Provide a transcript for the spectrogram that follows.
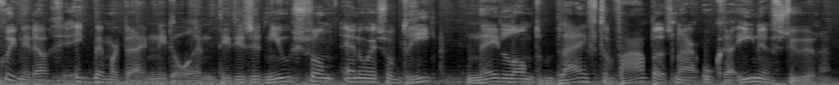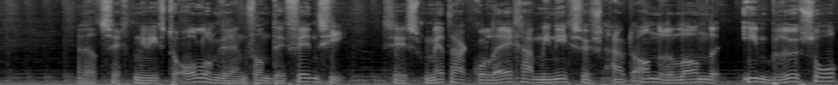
Goedemiddag, ik ben Martijn Middel en dit is het nieuws van NOS op 3. Nederland blijft wapens naar Oekraïne sturen. En dat zegt minister Ollongren van Defensie. Ze is met haar collega-ministers uit andere landen in Brussel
